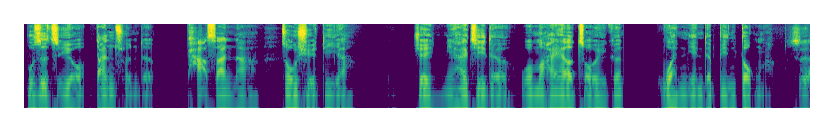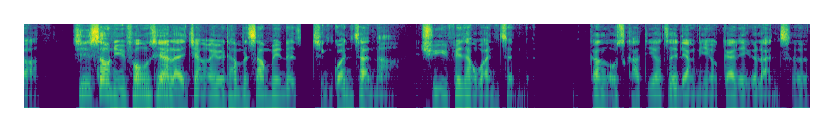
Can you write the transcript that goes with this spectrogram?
不是只有单纯的爬山啊、走雪地啊。J，你还记得我们还要走一个万年的冰洞吗？是啊。其实少女峰现在来讲啊，因为他们上面的景观站呐，区域非常完整的。刚刚奥斯卡提到这两年有盖了一个缆车，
